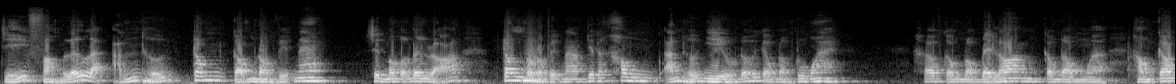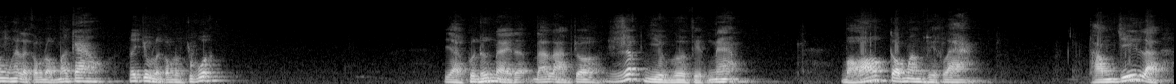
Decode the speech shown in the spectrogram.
chỉ phần lớn là ảnh hưởng trong cộng đồng Việt Nam. Xin mẫu vật đơn rõ trong cộng đồng Việt Nam chứ nó không ảnh hưởng nhiều đối với cộng đồng Trung Hoa. Không cộng đồng Đài Loan cộng đồng à, Hồng Kông hay là cộng đồng Macau nói chung là cộng đồng Trung Quốc. Và khuynh hướng này đã, đã làm cho rất nhiều người Việt Nam bỏ công ăn việc làm. Thậm chí là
